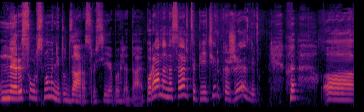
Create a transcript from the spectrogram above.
не ресурсно мені тут зараз Росія виглядає. Поранене серце, п'ятірка, жезлів. Е,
